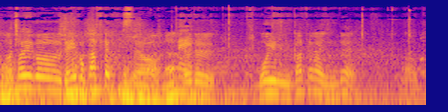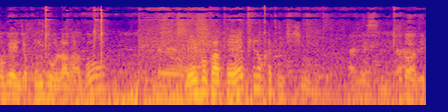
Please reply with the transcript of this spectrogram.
어, 저희 그 네이버 카페가 있어요. 네. 저희들 모임 카페가 있는데 어, 거기에 이제 공지 올라가고 네 이버 카페에 피노 카트를 치시면 돼요. 저도 아직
